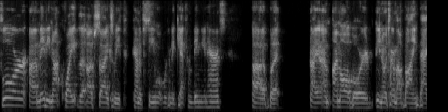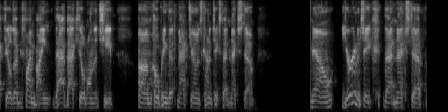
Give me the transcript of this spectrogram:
floor. Uh, maybe not quite the upside because we've kind of seen what we're going to get from Damien Harris. Uh, but I, am I'm, I'm all aboard. You know, talking about buying backfields, I'd be fine buying that backfield on the cheap, um, hoping that Mac Jones kind of takes that next step. Now, you're going to take that next step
